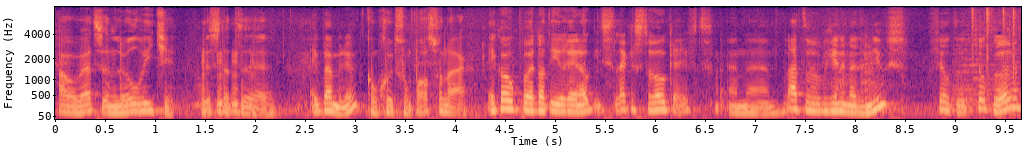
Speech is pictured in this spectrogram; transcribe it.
ouderwets, een lulwietje. Dus dat eh, ik ben benieuwd. komt goed van pas vandaag. Ik hoop eh, dat iedereen ook iets lekkers te roken heeft. En laten we beginnen met het nieuws. Veel te, veel te lullen.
